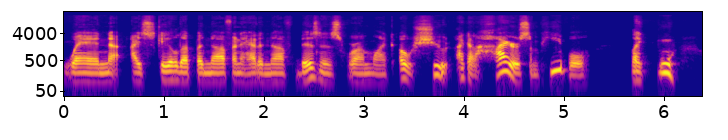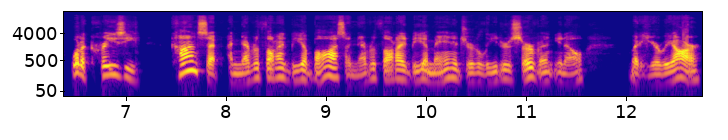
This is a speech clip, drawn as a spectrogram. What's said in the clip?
when I scaled up enough and had enough business where I'm like, oh, shoot, I got to hire some people. Like, what a crazy concept. I never thought I'd be a boss. I never thought I'd be a manager, leader, servant, you know, but here we are.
